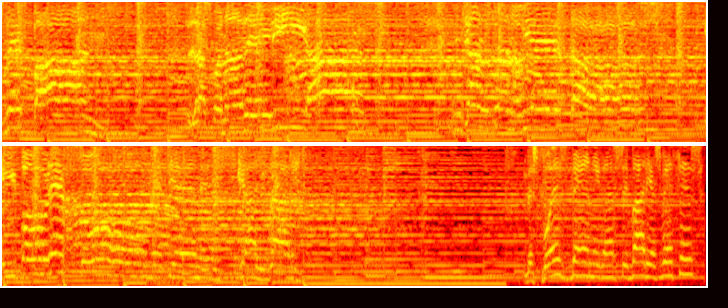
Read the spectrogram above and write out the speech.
De pan. Las panaderías ya no están abiertas y por eso me tienes que ayudar. Después de negarse varias veces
